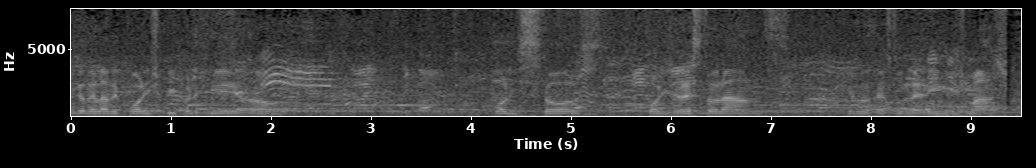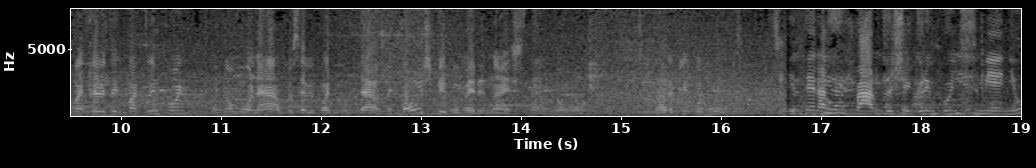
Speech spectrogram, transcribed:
You got a lot of Polish people here, you know. Polish stores, Polish restaurants. You don't have to learn English much. My favorite thing about Greenpoint? Well, no more now because everybody moved out. The Polish people made it nice. Now, no more. A lot of people moved. Teraz bardzo się Greenpoint zmienił.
